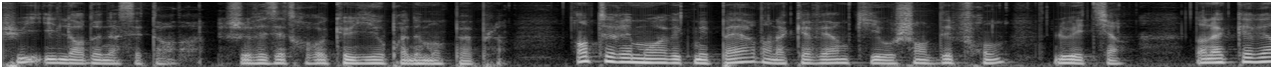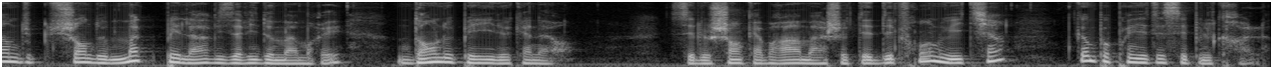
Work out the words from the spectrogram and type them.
Puis il leur donna cet ordre. Je vais être recueilli auprès de mon peuple. Enterrez-moi avec mes pères dans la caverne qui est au champ d'Ephron, le Hétien, dans la caverne du champ de Macpéla vis-à-vis de Mamré, dans le pays de Canaan. C'est le champ qu'Abraham a acheté d'Ephron, le Hétien, comme propriété sépulcrale.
